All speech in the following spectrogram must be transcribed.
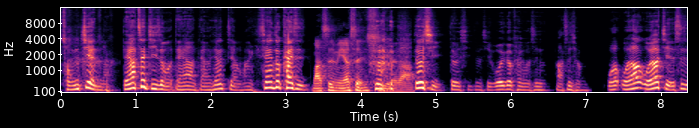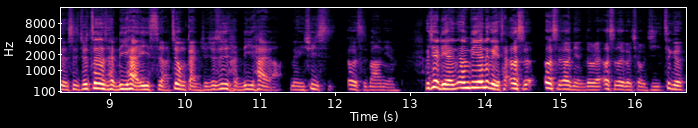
重建了。等下这集怎么？等下等下先讲完，现在都开始马刺迷要生气了啦！对不起，对不起，对不起，我一个朋友是马刺球迷。我我要我要解释的是，就真的是很厉害的意思啊！这种感觉就是很厉害啊！连续十二十八年，而且连 NBA 那个也才二十二十二年，对不对？二十二个球季，这个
